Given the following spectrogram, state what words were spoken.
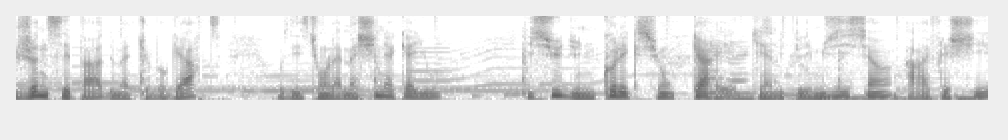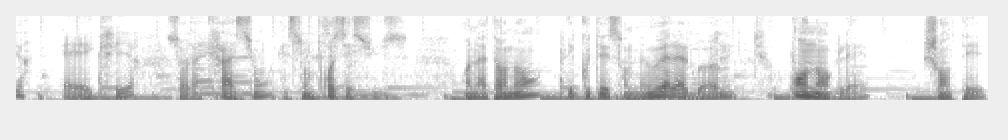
Je ne sais pas de Mathieu Bogart aux éditions La Machine à Cailloux, issu d'une collection carrée qui invite les musiciens à réfléchir et à écrire sur la création et son processus. En attendant, écoutez son nouvel album en anglais, chanté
